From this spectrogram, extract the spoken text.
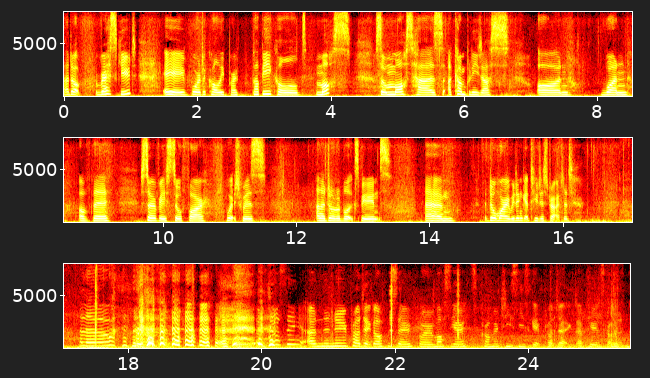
adopt rescued a border collie puppy called Moss. So Moss has accompanied us on one of the surveys so far which was an adorable experience. Um, but don't worry we didn't get too distracted. Hello! I'm Josie, I'm the new project officer for Mossy Earth's Cromarty Seascape project up here in Scotland.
